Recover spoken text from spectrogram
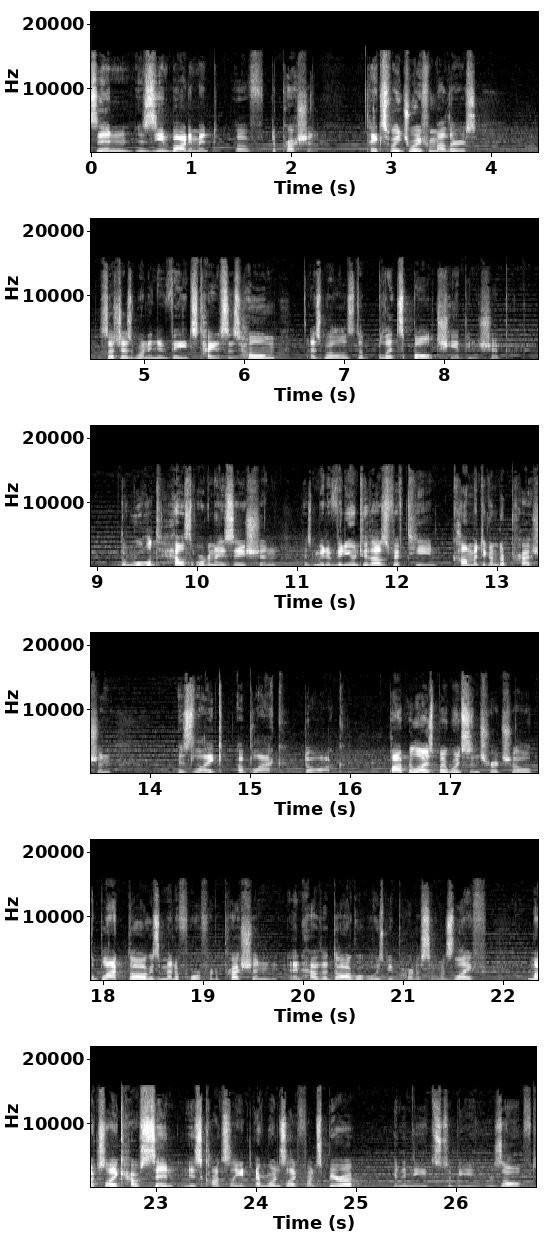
Sin is the embodiment of depression, takes away joy from others, such as when it invades Titus's home, as well as the Blitzball Championship. The World Health Organization has made a video in 2015 commenting on depression is like a black dog. Popularized by Winston Churchill, the black dog is a metaphor for depression and how the dog will always be part of someone's life, much like how sin is constantly in everyone's life on Spira and it needs to be resolved.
